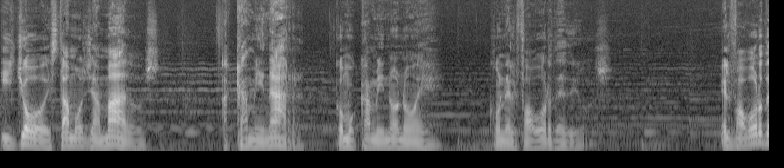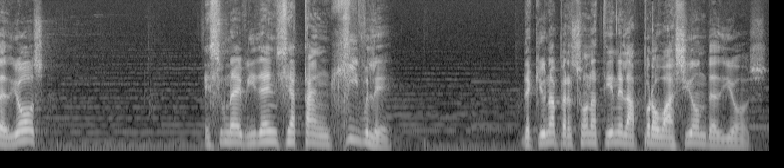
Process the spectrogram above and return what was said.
y yo estamos llamados a caminar como caminó Noé, con el favor de Dios. El favor de Dios es una evidencia tangible de que una persona tiene la aprobación de Dios.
